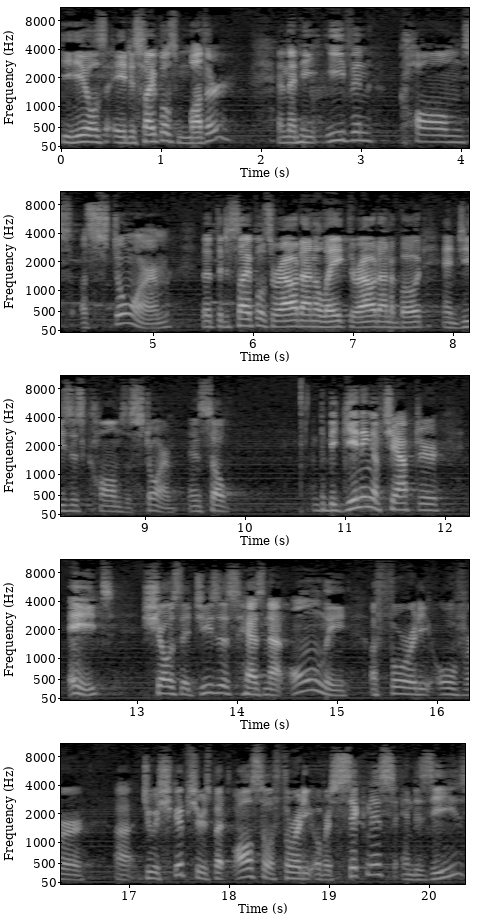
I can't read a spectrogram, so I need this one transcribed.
He heals a disciple's mother. And then he even calms a storm that the disciples are out on a lake, they're out on a boat, and Jesus calms a storm. And so the beginning of chapter 8 shows that Jesus has not only authority over uh, Jewish scriptures, but also authority over sickness and disease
